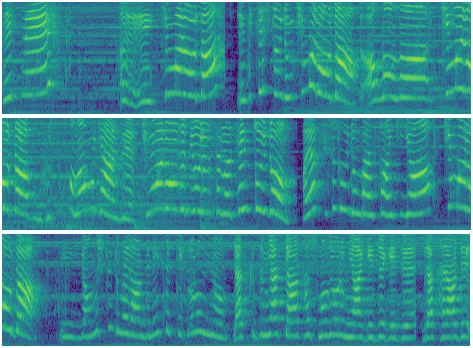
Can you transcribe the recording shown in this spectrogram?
Ses ne? Ay, e, kim var orada? E, bir ses duydum. Kim var orada? Allah Allah. Kim var orada? Hırsız falan mı geldi? Kim var orada diyorum sana. Ses duydum. Ayak sesi duydum ben sanki ya. Kim var orada? E, yanlış duydum herhalde. Neyse tekrar uyuyorum. Yat kızım yat ya. Saçmalıyorum ya gece gece. Biraz herhalde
